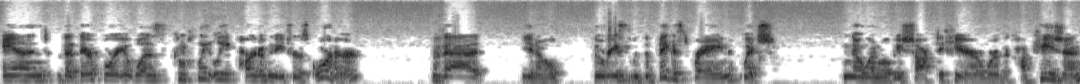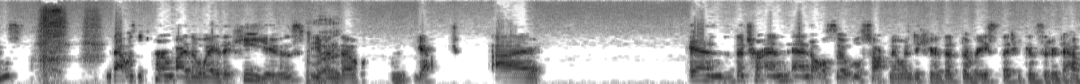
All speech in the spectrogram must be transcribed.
And that therefore it was completely part of nature's order that, you know, the race with the biggest brain, which no one will be shocked to hear were the Caucasians. that was a term, by the way, that he used, right. even though, yeah. Uh, and the term, and, and also it will shock no one to hear that the race that he considered to have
